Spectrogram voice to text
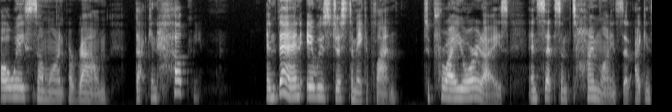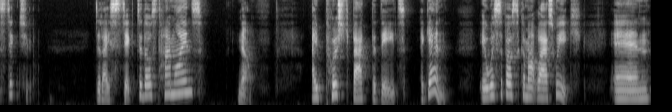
always someone around that can help me. And then it was just to make a plan, to prioritize and set some timelines that I can stick to. Did I stick to those timelines? No. I pushed back the date again. It was supposed to come out last week, and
